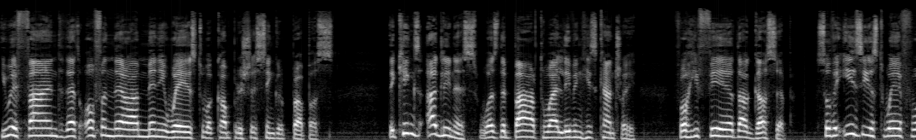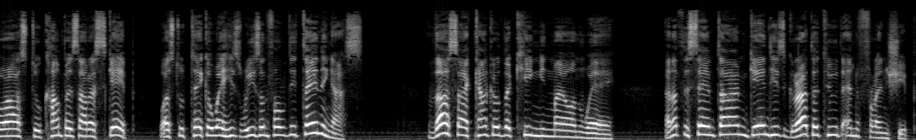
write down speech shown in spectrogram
you will find that often there are many ways to accomplish a single purpose. The king's ugliness was the bar to our leaving his country, for he feared our gossip. So the easiest way for us to compass our escape was to take away his reason for detaining us. Thus I conquered the king in my own way, and at the same time gained his gratitude and friendship.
